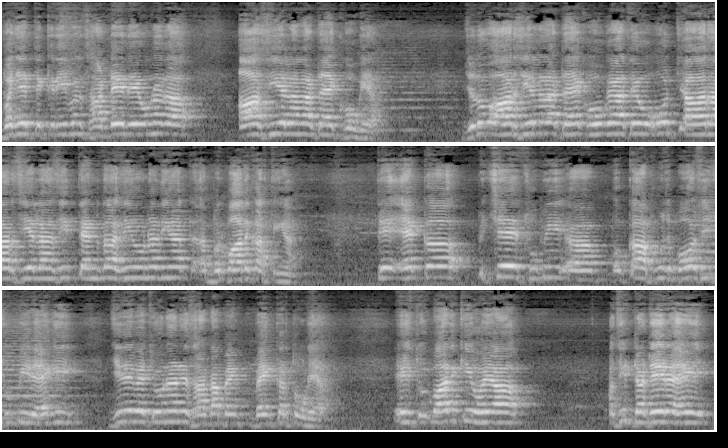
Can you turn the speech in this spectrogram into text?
ਵਜੇ ਤਕਰੀਬਨ ਸਾਡੇ ਦੇ ਉਹਨਾਂ ਦਾ ਆਰਸੀਐਲਾਂ ਦਾ ਅਟੈਕ ਹੋ ਗਿਆ। ਜਦੋਂ ਆਰਸੀਐਲ ਦਾ ਅਟੈਕ ਹੋ ਗਿਆ ਤੇ ਉਹ ਚਾਰ ਆਰਸੀਐਲਾਂ ਸੀ ਤਿੰਨ ਤਾਂ ਅਸੀਂ ਉਹਨਾਂ ਦੀਆਂ ਬਰਬਾਦ ਕਰਤੀਆਂ। ਤੇ ਇੱਕ ਪਿੱਛੇ ਛੁਪੀ ਅਹ, ਕਾਫੂਸ ਬਹੁਤ ਸੀ ਛੁਪੀ ਰਹਿ ਗਈ ਜਿਹਦੇ ਵਿੱਚ ਉਹਨਾਂ ਨੇ ਸਾਡਾ ਬੈਂਕ ਬੈਂਕਰ ਤੋੜਿਆ। ਇਸ ਤੋਂ ਬਾਅਦ ਕੀ ਹੋਇਆ? ਅਸੀਂ ਡਟੇ ਰਹੇ।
